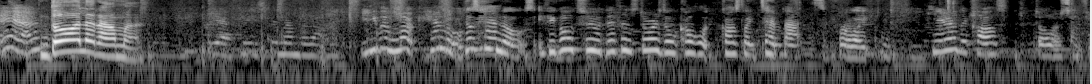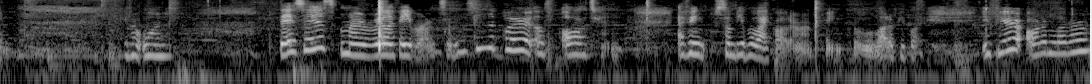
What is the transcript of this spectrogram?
And Dollarama. yeah, please remember that. Even look, handles. Just handles. If you go to different stores, they'll cost like 10 bucks. For like, here they cost dollar something. Favorite one. This is my really favorite. So this is a part of autumn. I think some people like autumn. I think a lot of people. If you're an autumn lover,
